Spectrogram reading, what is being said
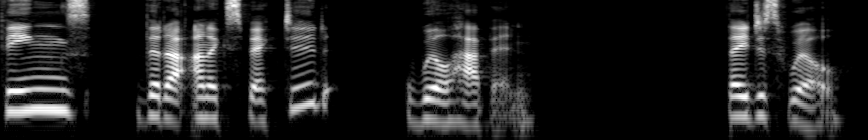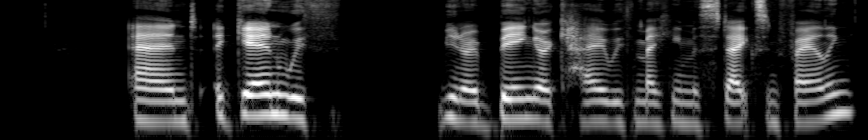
things that are unexpected will happen. They just will. And again, with you know being okay with making mistakes and failing,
